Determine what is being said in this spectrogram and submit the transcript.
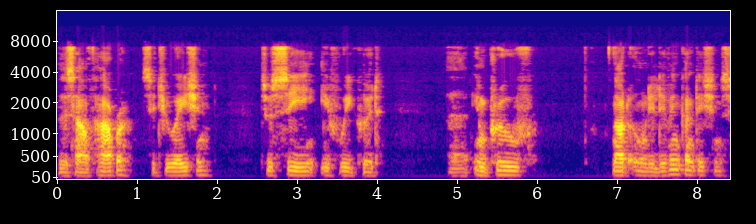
the South Harbour situation to see if we could uh, improve not only living conditions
